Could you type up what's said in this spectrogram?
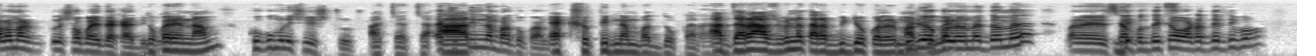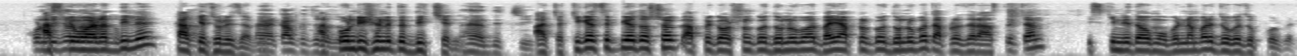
আলো মার্কেট সবাই দেখায় দিব। দোকানের নাম? খুকুমনি সুই স্টোর আচ্ছা আচ্ছা। আর তিন নাম্বার দোকান। একশো তিন নাম্বার দোকান। হ্যাঁ। আর যারা আসবে না তারা ভিডিও কলের ভিডিও কলের মাধ্যমে মানে স্যাম্পল দেখে অর্ডার দিয়ে দিব। আজকে অর্ডার দিলে কালকে চলে যাবে। হ্যাঁ চলে যাবে। কন্ডিশনে তো দিচ্ছেন হ্যাঁ দিচ্ছি। আচ্ছা ঠিক আছে প্রিয় দর্শক আপনাকে অসংখ্য ধন্যবাদ। ভাই আপনাকে ধন্যবাদ। আপনারা যারা আসতে চান স্ক্রিনে দেওয়া মোবাইল নাম্বারে যোগাযোগ করবেন।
